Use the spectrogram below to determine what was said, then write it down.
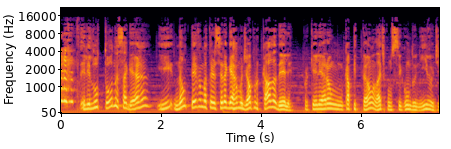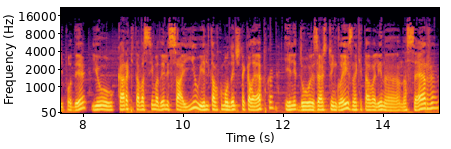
ele lutou nessa guerra e não teve uma terceira guerra mundial por causa dele porque ele era um capitão lá, tipo um segundo nível de poder, e o cara que tava acima dele saiu, e ele tava comandante naquela época, ele do exército inglês, né, que tava ali na, na Sérvia,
